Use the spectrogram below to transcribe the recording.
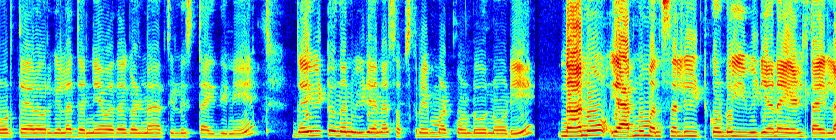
ನೋಡ್ತಾ ಇರೋರಿಗೆಲ್ಲ ಧನ್ಯವಾದಗಳನ್ನ ತಿಳಿಸ್ತಾ ಇದ್ದೀನಿ. ದಯವಿಟ್ಟು ನನ್ನ ವಿಡಿಯೋನ ಸಬ್ಸ್ಕ್ರೈಬ್ ಮಾಡಿಕೊಂಡು ನೋಡಿ. ನಾನು ಯಾರನ್ನೂ ಮನಸ್ಸಲ್ಲಿ ಇಟ್ಕೊಂಡು ಈ ವಿಡಿಯೋನ ಹೇಳ್ತಾ ಇಲ್ಲ.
